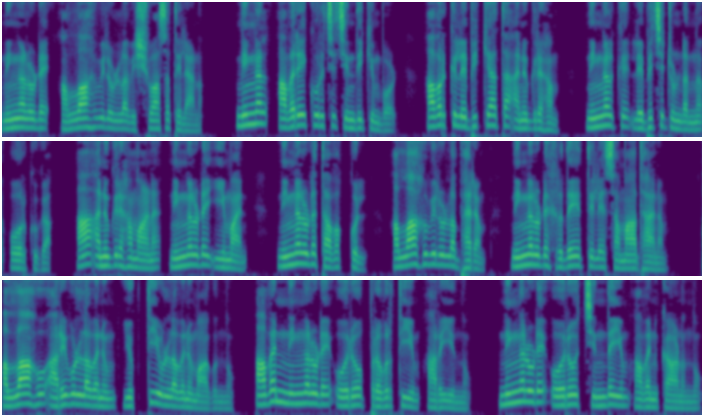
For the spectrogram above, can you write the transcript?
നിങ്ങളുടെ അള്ളാഹുവിലുള്ള വിശ്വാസത്തിലാണ്. നിങ്ങൾ അവരെക്കുറിച്ച് ചിന്തിക്കുമ്പോൾ അവർക്ക് ലഭിക്കാത്ത അനുഗ്രഹം നിങ്ങൾക്ക് ലഭിച്ചിട്ടുണ്ടെന്ന് ഓർക്കുക. ആ അനുഗ്രഹമാണ് നിങ്ങളുടെ ഈമാൻ നിങ്ങളുടെ തവക്കുൽ അള്ളാഹുവിലുള്ള ഭരം നിങ്ങളുടെ ഹൃദയത്തിലെ സമാധാനം. അള്ളാഹു അറിവുള്ളവനും യുക്തിയുള്ളവനുമാകുന്നു. അവൻ നിങ്ങളുടെ ഓരോ പ്രവൃത്തിയും അറിയുന്നു. നിങ്ങളുടെ ഓരോ ചിന്തയും അവൻ കാണുന്നു.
